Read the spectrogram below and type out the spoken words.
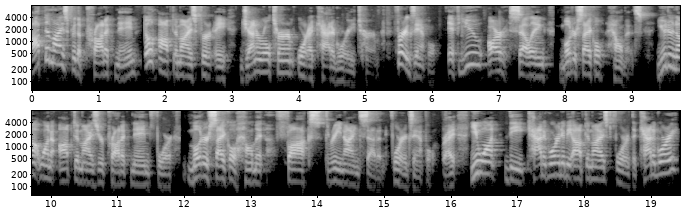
optimize for the product name. Don't optimize for a general term or a category term. For example, if you are selling motorcycle helmets, you do not want to optimize your product name for motorcycle helmet Fox 397, for example, right? You want the category to be optimized for the category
